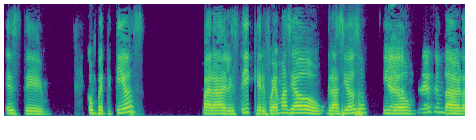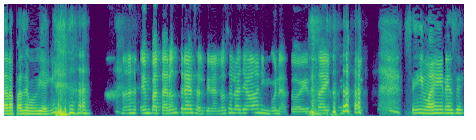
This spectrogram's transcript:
este, competitivas para el sticker. Fue demasiado gracioso y Quedaron yo, la verdad, la pasé muy bien. Empataron tres, al final no se lo ha llevado ninguna, todavía está ahí. sí, imagínense.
